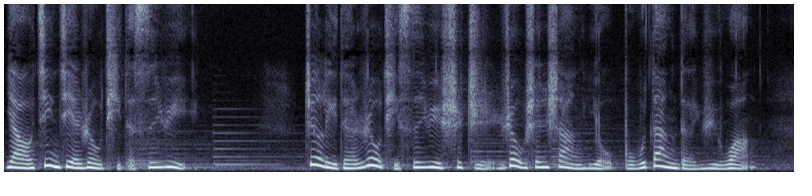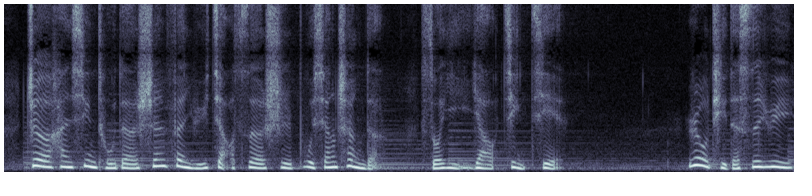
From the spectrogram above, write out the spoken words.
要禁戒肉体的私欲。这里的肉体私欲是指肉身上有不当的欲望，这和信徒的身份与角色是不相称的，所以要禁戒。肉体的私欲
